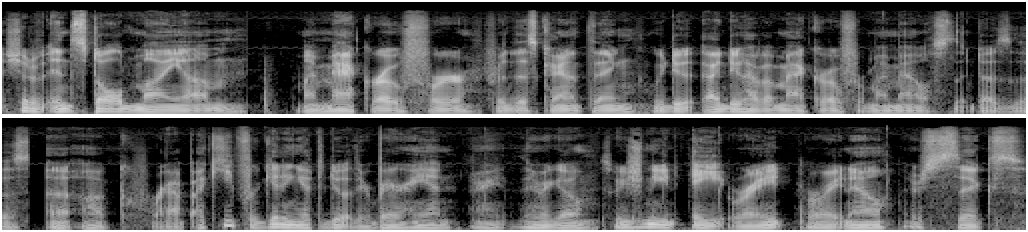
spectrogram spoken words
should have installed my um my macro for for this kind of thing. We do I do have a macro for my mouse that does this. Uh, oh crap! I keep forgetting you have to do it with your bare hand. All right, there we go. So we just need eight, right? For right now, there's six.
